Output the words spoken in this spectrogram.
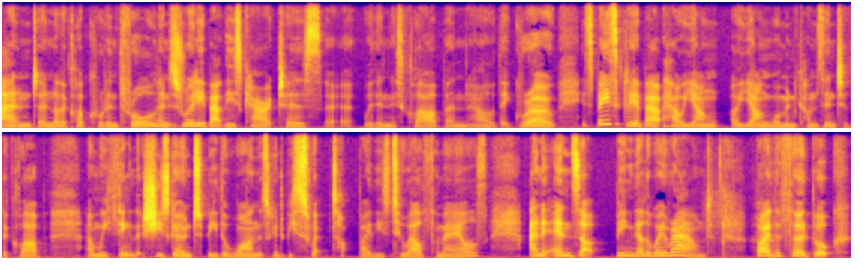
and another club called Enthrall, and it's really about these characters uh, within this club and how they grow. It's basically about how young a young woman comes into the club, and we think that she's going to be the one that's going to be swept up by these two alpha males, and it ends up being the other way around. By the third book,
